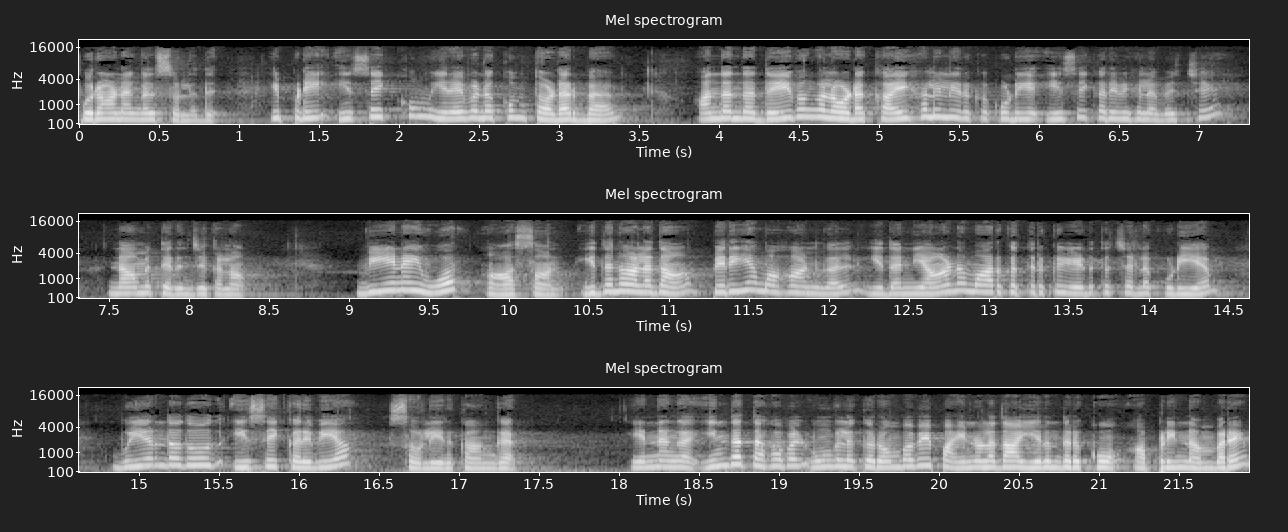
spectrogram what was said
புராணங்கள் சொல்லுது. இப்படி இசைக்கும் இறைவனுக்கும் தொடர்பை அந்தந்த தெய்வங்களோட கைகளில் இருக்கக்கூடிய இசைக்கருவிகளை வச்சு நாம் தெரிஞ்சுக்கலாம். வீணை ஓர் ஆசான். இதனால தான் பெரிய மகான்கள் இதை ஞான மார்க்கத்திற்கு எடுத்து செல்லக்கூடிய உயர்ந்ததோ இசைக்கருவியாக சொல்லியிருக்காங்க. என்னங்க இந்த தகவல் உங்களுக்கு ரொம்பவே பயனுள்ளதாக இருந்திருக்கும் அப்படின்னு நம்புகிறேன்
